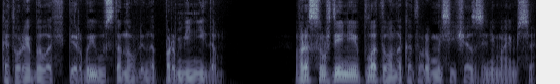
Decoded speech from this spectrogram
которое было впервые установлено Парменидом. В рассуждении Платона, которым мы сейчас занимаемся,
